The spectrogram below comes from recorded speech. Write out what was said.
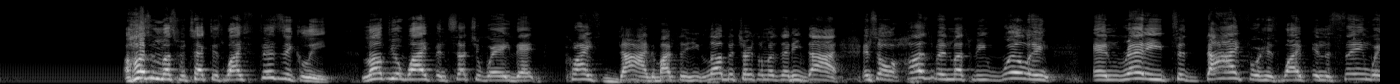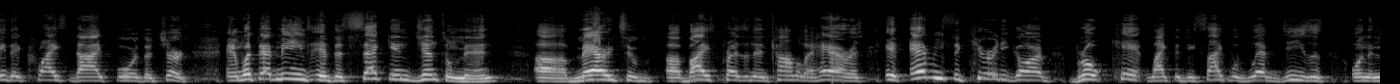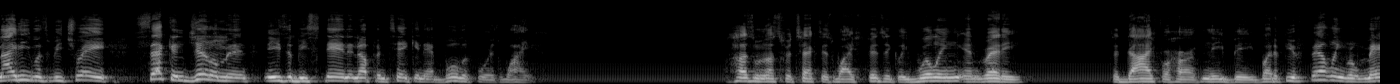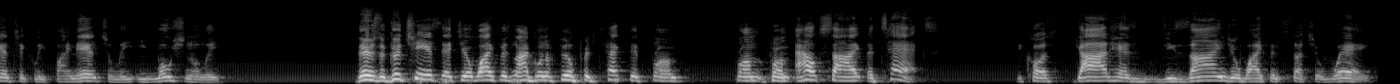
A husband must protect his wife physically. Love your wife in such a way that Christ died. The Bible says he loved the church so much that he died. And so a husband must be willing and ready to die for his wife in the same way that Christ died for the church. And what that means is the second gentleman, uh, married to uh, Vice President Kamala Harris, if every security guard broke camp like the disciples left Jesus on the night he was betrayed, second gentleman needs to be standing up and taking that bullet for his wife. Husband must protect his wife physically, willing and ready to die for her if need be. But if you're failing romantically, financially, emotionally, there's a good chance that your wife is not going to feel protected from, from, from outside attacks because God has designed your wife in such a way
